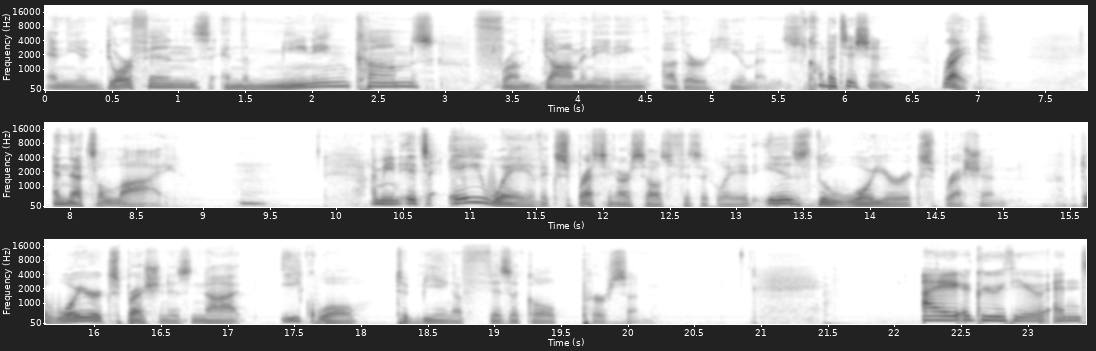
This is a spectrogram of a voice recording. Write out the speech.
and the endorphins and the meaning comes from dominating other humans. Competition. Right. And that's a lie. I mean, it's a way of expressing ourselves physically. It is the warrior expression. But the warrior expression is not equal to being a physical person. I agree with you. And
